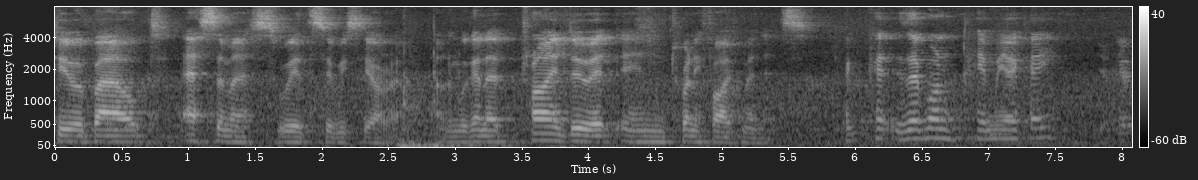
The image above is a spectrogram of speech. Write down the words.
to you about SMS with CiviCRM. And we're going to try and do it in 25 minutes. Okay, does everyone hear me okay? Yep.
